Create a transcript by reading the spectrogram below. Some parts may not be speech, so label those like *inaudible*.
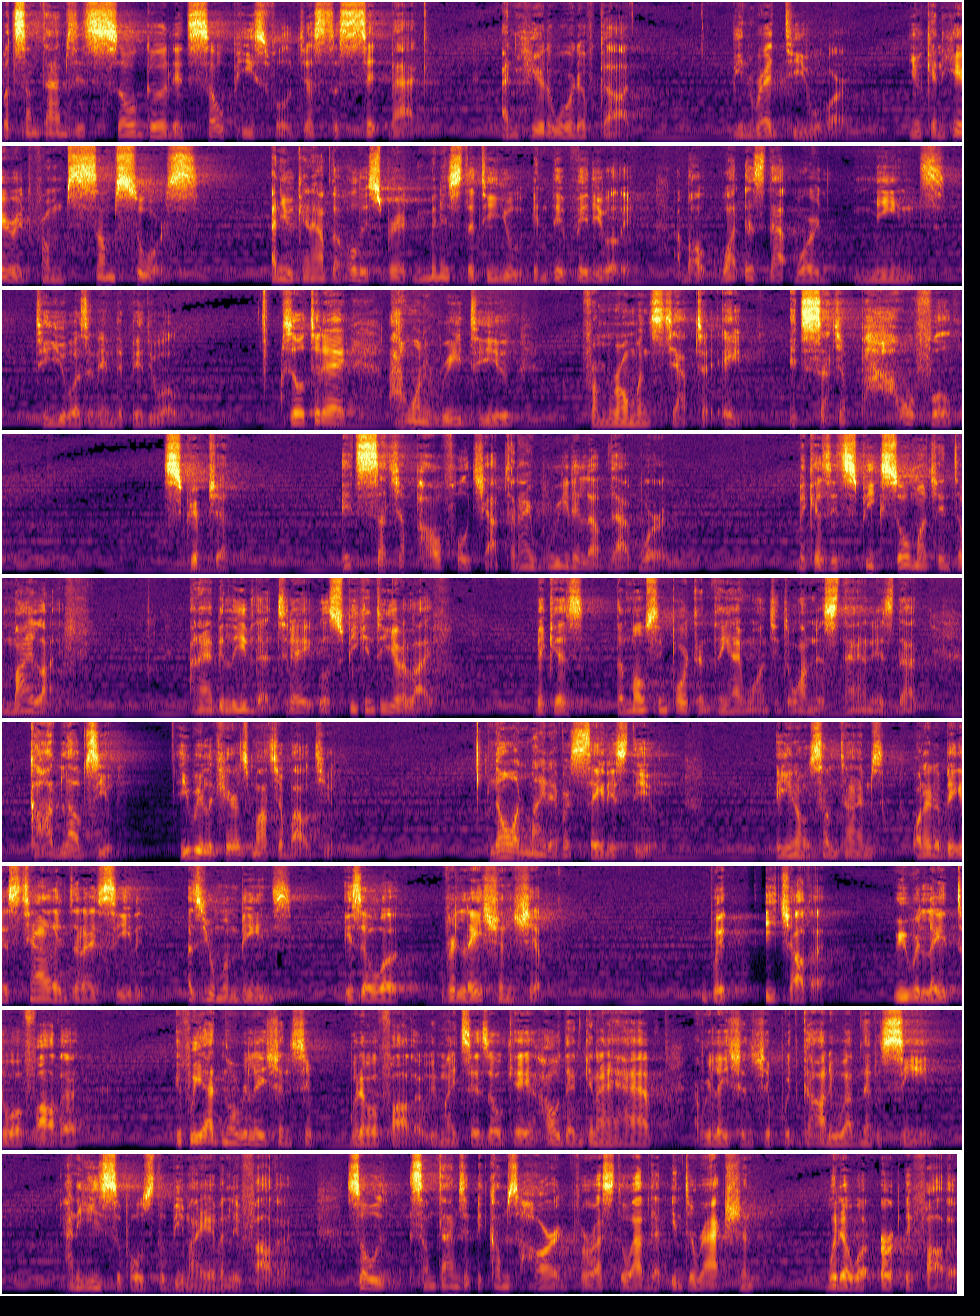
But sometimes it's so good, it's so peaceful just to sit back and hear the word of God being read to you or you can hear it from some source and you can have the Holy Spirit minister to you individually about what does that word means to you as an individual. So today I want to read to you from Romans chapter 8. It's such a powerful scripture. It's such a powerful chapter and I really love that word because it speaks so much into my life. And I believe that today will speak into your life because the most important thing I want you to understand is that God loves you. He really cares much about you. No one might ever say this to you. You know, sometimes one of the biggest challenges that I see as human beings is our relationship with each other we relate to our Father. If we had no relationship with our Father, we might say, okay, how then can I have a relationship with God who I've never seen? And He's supposed to be my Heavenly Father. So sometimes it becomes hard for us to have that interaction with our earthly Father.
